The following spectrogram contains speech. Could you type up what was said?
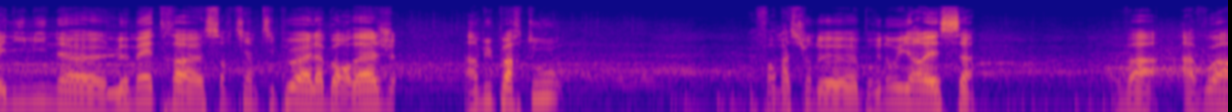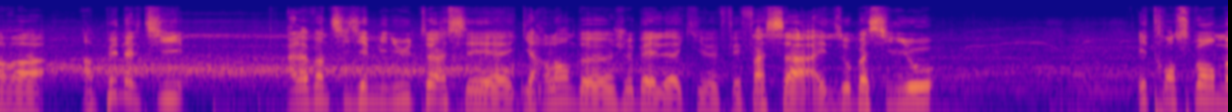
élimine le maître sorti un petit peu à l'abordage. Un but partout. La formation de Bruno Irles va avoir un penalty à la 26e minute. C'est Garland Jebel qui fait face à Enzo Basilio. et transforme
